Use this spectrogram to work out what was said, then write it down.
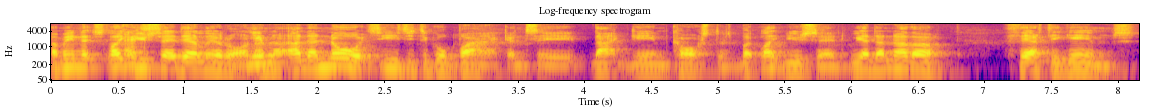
I mean, it's like you said earlier on, Yeah, and, I, and I know it's easy to go back and say that game cost us, but like you said, we had another 30 games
